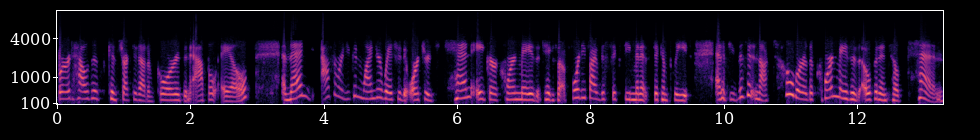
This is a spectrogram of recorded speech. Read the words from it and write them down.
bird houses constructed out of gourds, and apple ale. And then afterward, you can wind your way through the orchard's 10-acre corn maze. It takes about 45 to 60 minutes to complete. And if you visit in October, the corn maze is open until 10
